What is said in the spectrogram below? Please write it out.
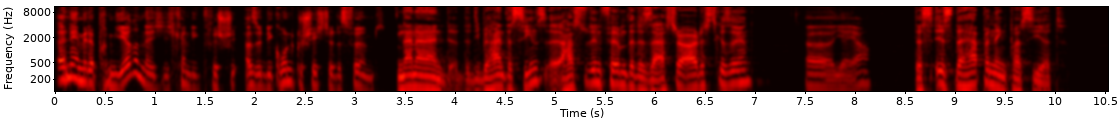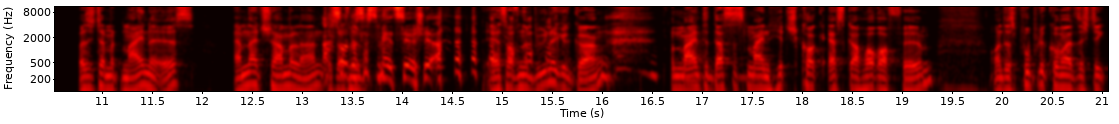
Äh, nee, mit der Premiere nicht. Ich kenne die, Gesch- also die Grundgeschichte des Films. Nein, nein, nein, die Behind the Scenes, äh, hast du den Film The Disaster Artist gesehen? Äh, ja, ja. Das ist The Happening passiert. Was ich damit meine ist, M. Night Shyamalan Ach ist so, das eine, hast du mir erzählt, ja. er ist auf eine Bühne gegangen und meinte, das ist mein Hitchcock-esker Horrorfilm. Und das Publikum hat sich den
